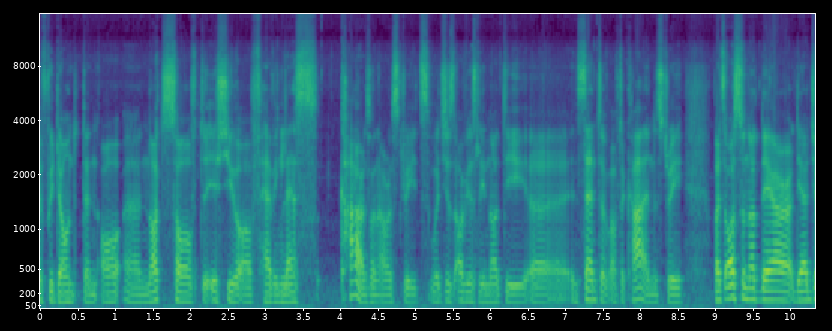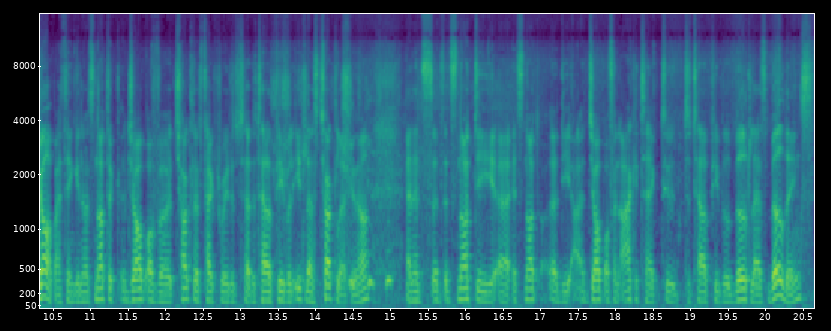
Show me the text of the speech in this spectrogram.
if we don't then all, uh, not solve the issue of having less cars on our streets, which is obviously not the uh, incentive of the car industry, but it's also not their their job. I think you know it's not the job of a chocolate factory to, to tell people eat less chocolate, you know, and it's it's, it's not the uh, it's not uh, the uh, job of an architect to to tell people build less buildings,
